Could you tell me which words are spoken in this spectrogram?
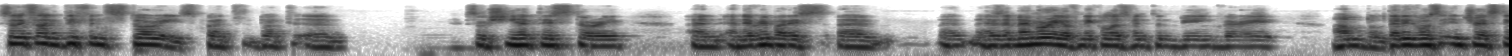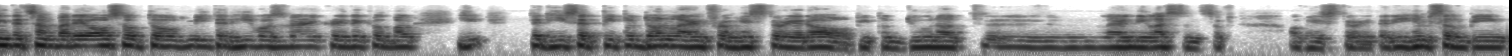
so it's like different stories. But but um, so she had this story, and and everybody's uh, has a memory of Nicholas Winton being very humble. Then it was interesting that somebody also told me that he was very critical about he, that he said people don't learn from history at all. People do not uh, learn the lessons of, of history. That he himself, being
